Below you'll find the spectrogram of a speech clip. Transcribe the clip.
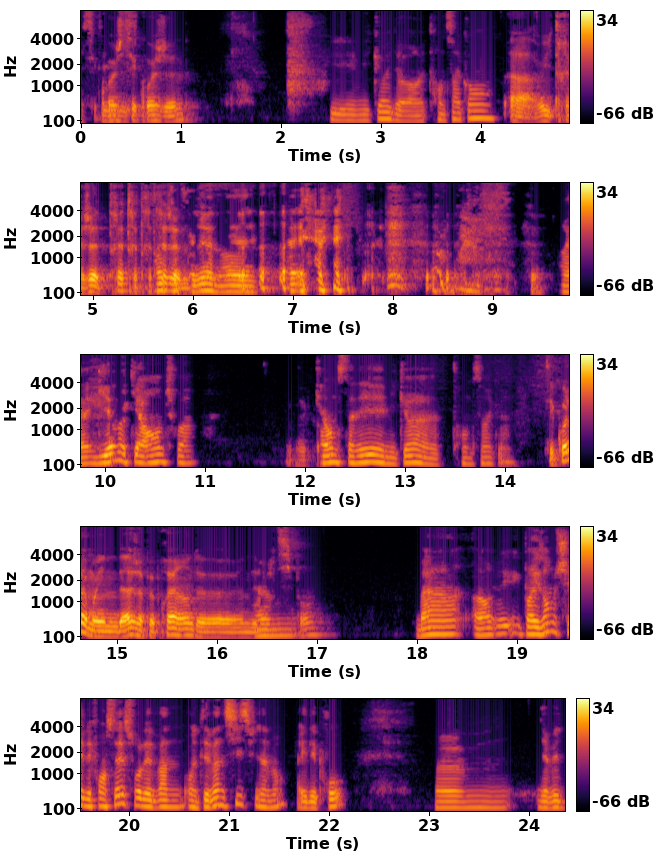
C'est quoi, c'est quoi jeune? Il, Mika, il doit avoir 35 ans. Ah oui, très jeune, très très très très, très jeune. Très jeune ouais. ouais, Guillaume a 40, je crois. 40 cette année et Mika 35. C'est quoi la moyenne d'âge à peu près hein, de, des euh, participants? ben, alors, Par exemple, chez les Français, sur les 20, on était 26 finalement, avec des pros. Euh, il y avait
